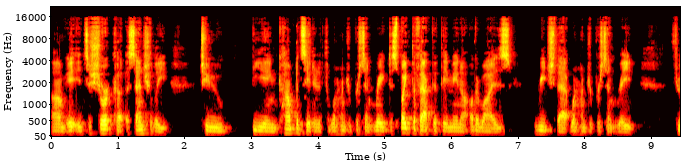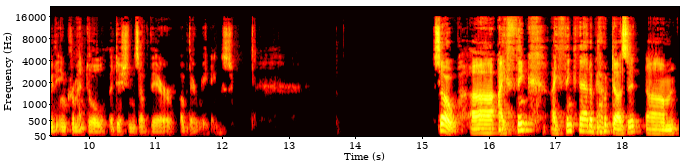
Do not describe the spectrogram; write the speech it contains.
Um, it, it's a shortcut essentially to being compensated at the 100% rate, despite the fact that they may not otherwise reach that 100% rate through the incremental additions of their of their ratings. So uh, I think I think that about does it. Um,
